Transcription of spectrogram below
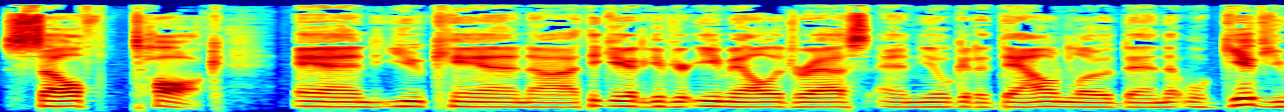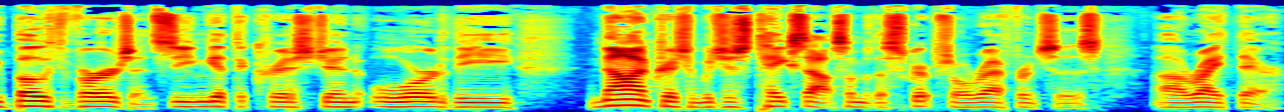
self talk. And you can, uh, I think you got to give your email address and you'll get a download then that will give you both versions. So you can get the Christian or the non Christian, which just takes out some of the scriptural references uh, right there.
